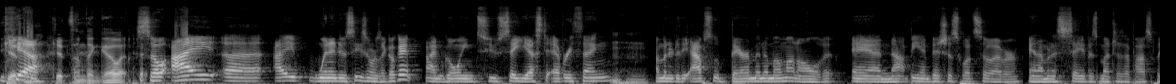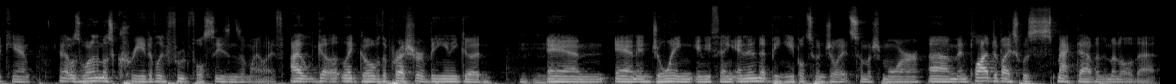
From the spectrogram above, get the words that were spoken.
get, yeah. get something going. so I uh, I went into a season where I was like, okay, I'm going to say yes to everything. I'm going to do the absolute bare minimum on all of it and not be ambitious whatsoever. And I'm going to save as much as I possibly can. And that was one of the most creatively fruitful seasons of my life. I got, let go of the pressure of being any good. And and enjoying anything, and ended up being able to enjoy it so much more. Um, and plot device was smack dab in the middle of that,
